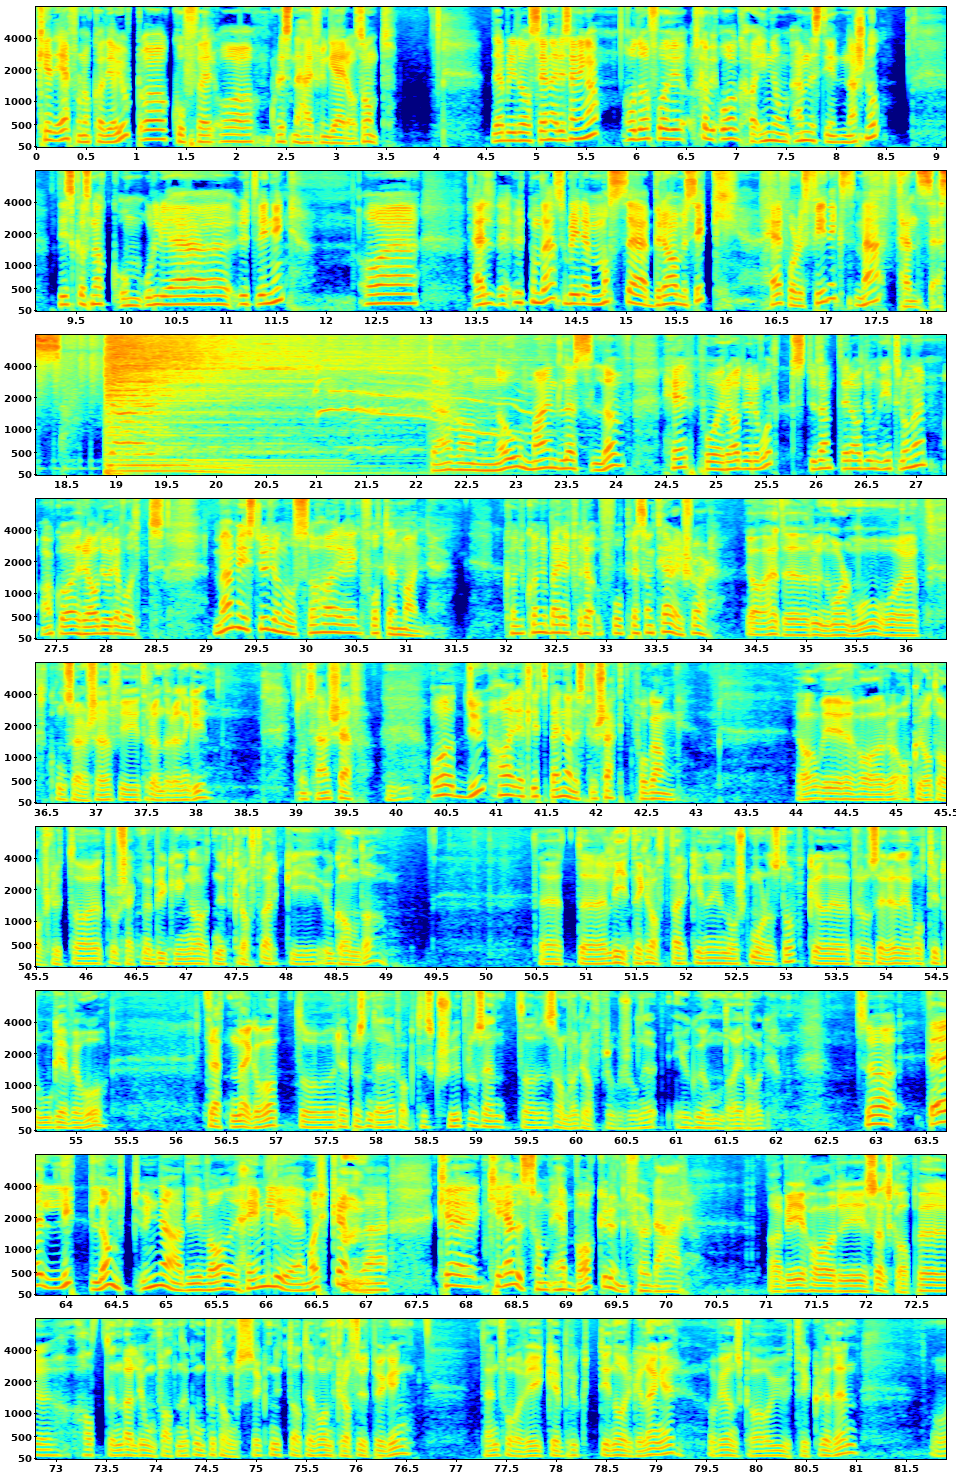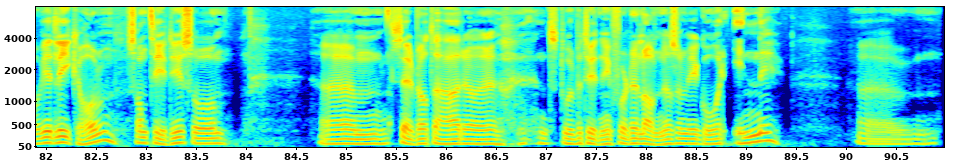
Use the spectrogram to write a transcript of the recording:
hva det er for noe de har gjort, og hvorfor, og hvordan det her fungerer og sånt. Det blir da senere i sendinga, og da vi, skal vi òg ha innom Amnesty International. De skal snakke om oljeutvinning. Og eh, utenom det så blir det masse bra musikk. Her får du Phoenix med Fences. Det var No Mindless Love her på Radio Revolt, studentradioen i Trondheim, aka Radio Revolt. Med meg i studio nå så har jeg fått en mann. Kan du kan du bare få presentere deg sjøl? Ja, jeg heter Rune Malmo og er konsernsjef i Trønder Energi. Konsernsjef. Og du har et litt spennende prosjekt på gang. Ja, vi har akkurat avslutta et prosjekt med bygging av et nytt kraftverk i Uganda. Det er et eh, lite kraftverk i norsk målestokk. Det produserer 82 GWh. 13 megawatt og representerer faktisk 7% av den samla kraftproduksjonen i Uganda i dag. Så det er litt langt unna de heimlige markedene. Hva, hva er det som er bakgrunnen for det her? Nei, Vi har i selskapet hatt en veldig omfattende kompetanse knytta til vannkraftutbygging. Den får vi ikke brukt i Norge lenger, og vi ønsker å utvikle den og vedlikeholde den. Samtidig så ehm, ser vi at det har eh, en stor betydning for det landet som vi går inn i. Ehm,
